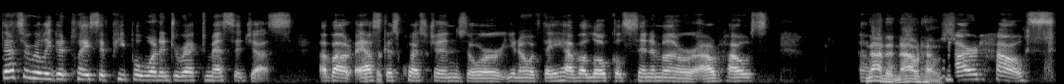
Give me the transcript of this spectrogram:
that's a really good place if people want to direct message us about ask us questions or you know if they have a local cinema or outhouse not an outhouse. Art house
